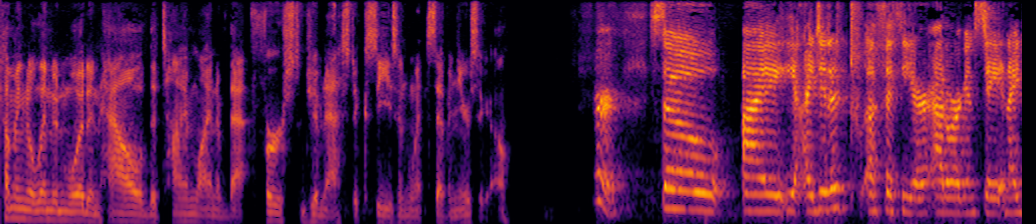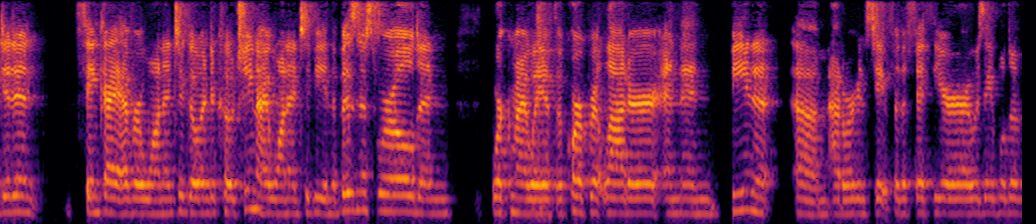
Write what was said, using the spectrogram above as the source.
coming to Lindenwood and how the timeline of that first gymnastics season went seven years ago. Sure. So I yeah I did a, a fifth year at Oregon State, and I didn't think I ever wanted to go into coaching. I wanted to be in the business world and work my way up the corporate ladder. And then being at, um, at Oregon State for the fifth year, I was able to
